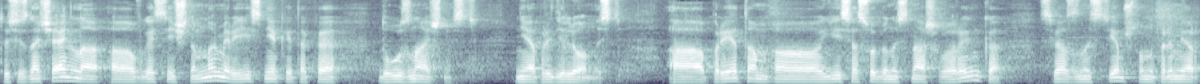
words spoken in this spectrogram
То есть изначально а, в гостиничном номере есть некая такая двузначность, неопределенность. А при этом есть особенность нашего рынка, связанная с тем, что, например,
